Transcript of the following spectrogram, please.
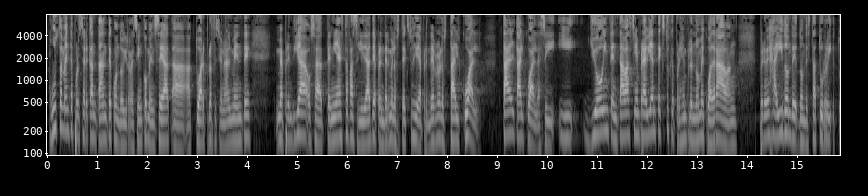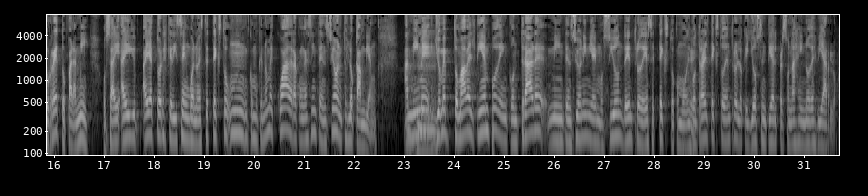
justamente por ser cantante, cuando recién comencé a, a actuar profesionalmente, me aprendía, o sea, tenía esta facilidad de aprenderme los textos y de aprendérmelos tal cual, tal, tal cual, así. Y yo intentaba siempre, habían textos que, por ejemplo, no me cuadraban, pero es ahí donde, donde está tu, tu reto para mí. O sea, hay, hay, actores que dicen, bueno, este texto mm, como que no me cuadra con esa intención, entonces lo cambian. A mí me, yo me tomaba el tiempo de encontrar eh, mi intención y mi emoción dentro de ese texto, como encontrar el texto dentro de lo que yo sentía del personaje y no desviarlo.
